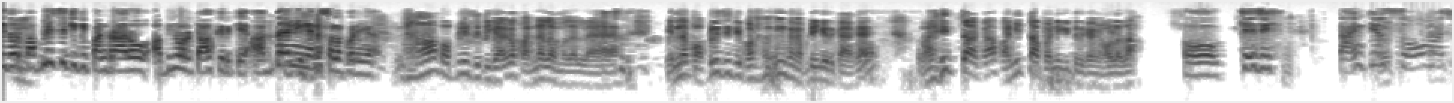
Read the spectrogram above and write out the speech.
இது ஒரு பப்ளிசிட்டிக்கு பண்றாரோ அப்படின்னு ஒரு டாக் இருக்கே. அத நீங்க என்ன சொல்ல போறீங்க? நான் பப்ளிசிட்டிக்காக பண்ணல முதல்ல. என்ன பப்ளிசிட்டி பண்ணணும் அப்படிங்கறதுக்காக வனிதாக்கா வனிதா பண்ணிக்கிட்டு இருக்காங்க. அவ்வளவுதான். Okay ji thank you so much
